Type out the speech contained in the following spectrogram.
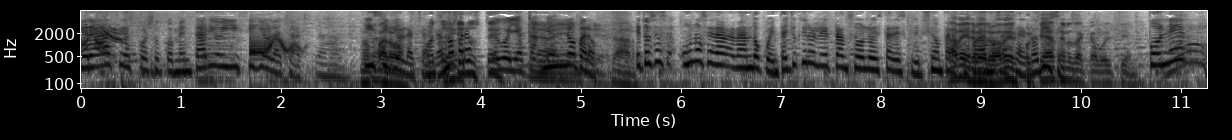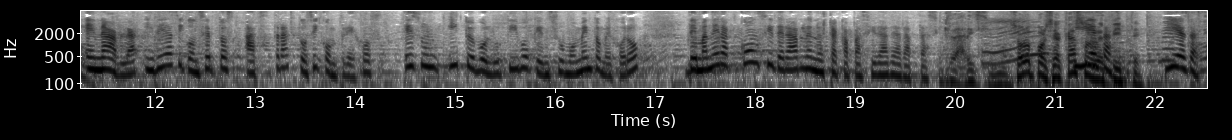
Gracias por su comentario y siguió la charla. No y paró. siguió la charla. ¿Cuántos No paró. usted? Luego ya cambió. No paró. Claro. Entonces, uno se da dando cuenta. Yo quiero leer tan solo esta descripción para A ver, que Vero, podamos a ver, hacerlo. porque ya Dice, se nos acabó el tiempo. Poner en habla ideas y conceptos abstractos y complejos es un hito evolutivo que en su momento mejoró de manera considerable nuestra capacidad de adaptación. Clarísimo. Solo por si acaso y es así, repite. y es así.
